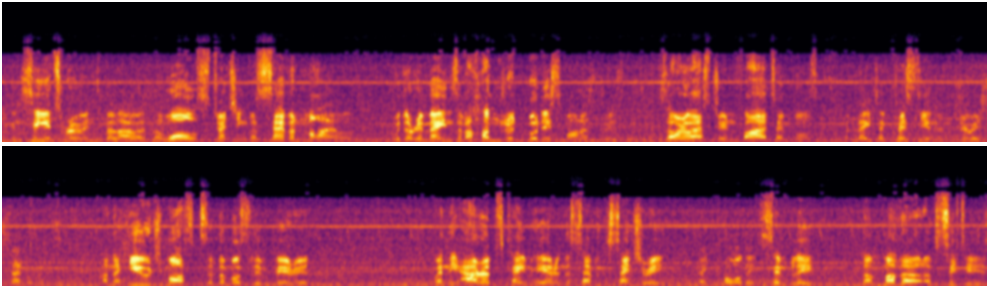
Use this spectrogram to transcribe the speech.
You can see its ruins below us, the walls stretching for seven miles, with the remains of a hundred Buddhist monasteries, Zoroastrian fire temples, and later Christian and Jewish settlements, and the huge mosques of the Muslim period. When the Arabs came here in the 7th century, they called it simply the mother of cities.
